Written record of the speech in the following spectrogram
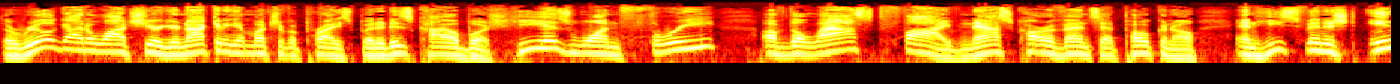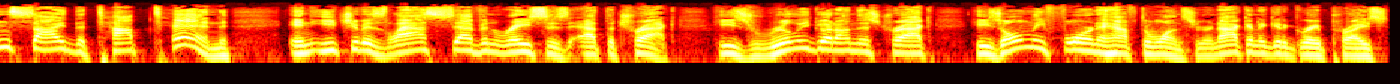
The real guy to watch here, you're not going to get much of a price, but it is Kyle Busch. He has won three of the last five NASCAR events at Pocono, and he's finished inside the top 10 in each of his last seven races at the track. He's really good on this track. He's only four and a half to one, so you're not going to get a great price.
